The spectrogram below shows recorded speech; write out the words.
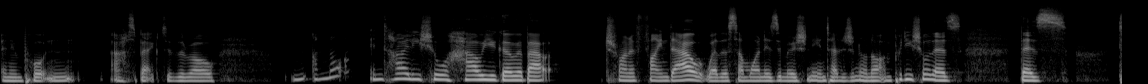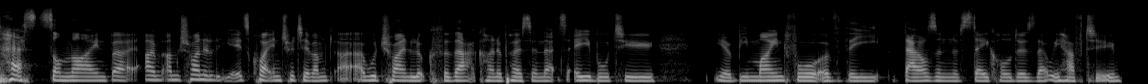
an important aspect of the role. I'm not entirely sure how you go about trying to find out whether someone is emotionally intelligent or not. I'm pretty sure there's there's tests online, but I'm I'm trying to. It's quite intuitive. I'm I would try and look for that kind of person that's able to, you know, be mindful of the thousand of stakeholders that we have to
